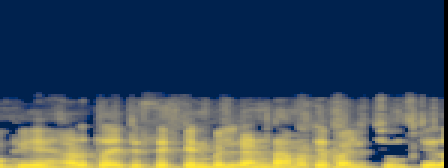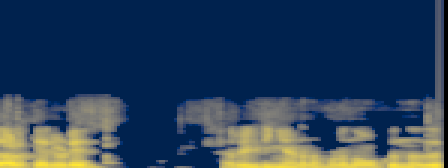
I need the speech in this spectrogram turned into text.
ഓക്കെ അടുത്തതായിട്ട് സെക്കൻഡ് പല്ല്. രണ്ടാമത്തെ പല്ല് ചൂസ് ചെയ്ത ആൾക്കാരുടെ റീഡിംഗ് ആണ് നമ്മൾ നോക്കുന്നത്.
